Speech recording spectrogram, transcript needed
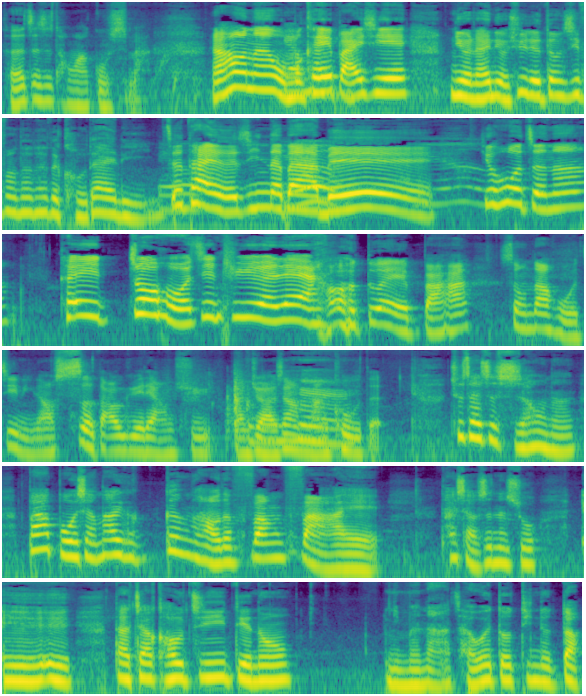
可是这是童话故事嘛。然后呢，我们可以把一些扭来扭去的东西放到他的口袋里，这太恶心了吧，呗。又或者呢，可以坐火箭去月亮。哦，对，把它送到火箭里，然后射到月亮去，感觉好像蛮酷的。就在这时候呢，巴伯想到一个更好的方法，哎，他小声的说：“哎哎，大家靠近一点哦，你们呐才会都听得到。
